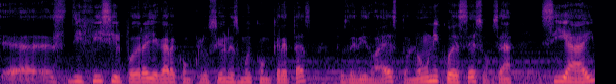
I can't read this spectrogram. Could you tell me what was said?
eh, es difícil poder llegar a conclusiones muy concretas pues debido a esto. Lo único es eso, o sea, sí hay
